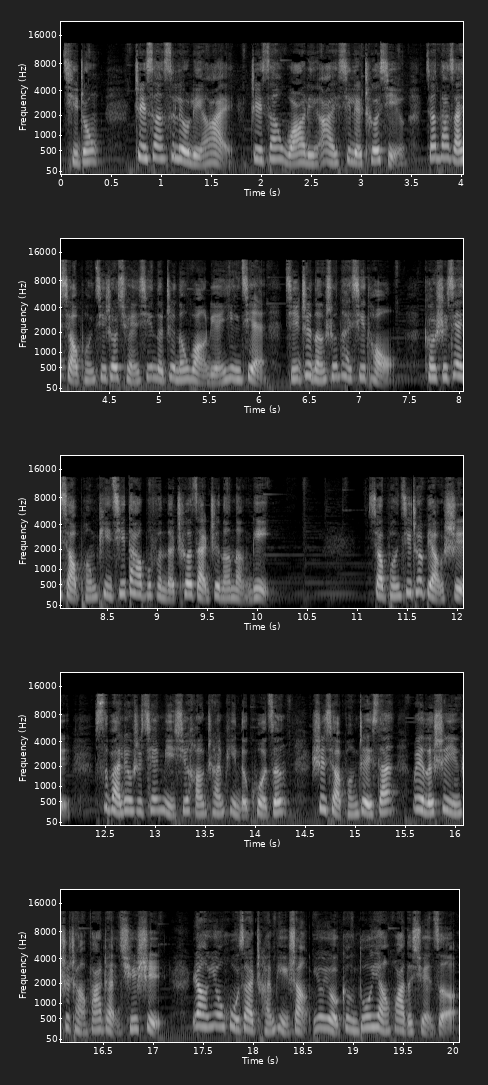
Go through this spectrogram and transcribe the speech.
其中。G 三四六零 i、G 三五二零 i 系列车型将搭载小鹏汽车全新的智能网联硬件及智能生态系统，可实现小鹏 P7 大部分的车载智能能力。小鹏汽车表示，四百六十千米续航产品的扩增是小鹏 G 三为了适应市场发展趋势，让用户在产品上拥有更多样化的选择。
